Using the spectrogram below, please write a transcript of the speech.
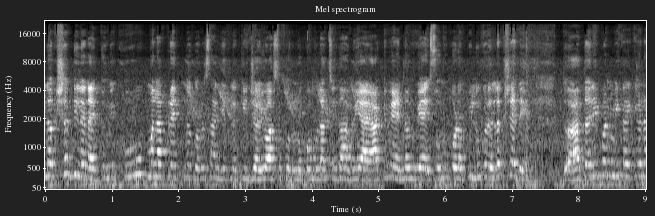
लक्ष दिलं नाही. तुम्ही खूप मला प्रयत्न करून सांगितलं की जयू असं करू नको मुलाची दहावी आहे आठवी आहे नववी आहे सोनूकडं पिलूकडं लक्ष दे. तरी पण मी काय केलं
